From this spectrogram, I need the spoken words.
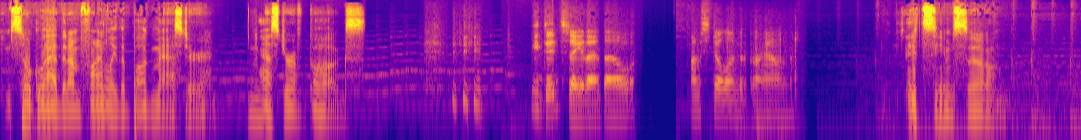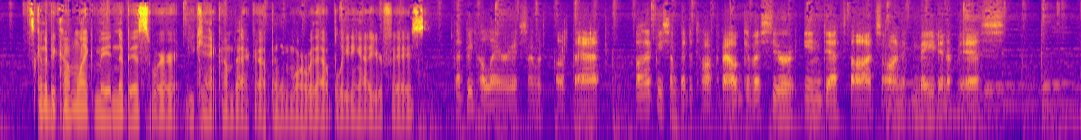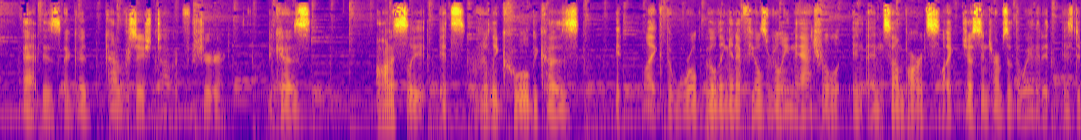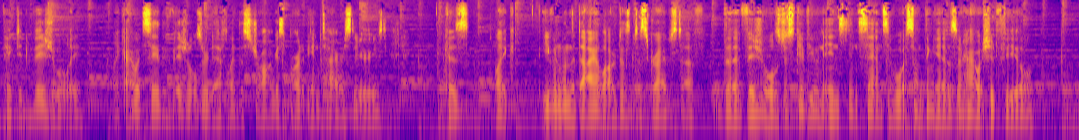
I'm so glad that I'm finally the bug master. Master of bugs. he did say that though. I'm still underground. It seems so. It's gonna become like Made in Abyss where you can't come back up anymore without bleeding out of your face. That'd be hilarious. I would love that. Oh, that'd be something to talk about. Give us your in-depth thoughts on Made in Abyss. that is a good conversation topic for sure because honestly it's really cool because it like the world building and it feels really natural in, in some parts like just in terms of the way that it is depicted visually like i would say the visuals are definitely the strongest part of the entire series because like even when the dialogue doesn't describe stuff the visuals just give you an instant sense of what something is or how it should feel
